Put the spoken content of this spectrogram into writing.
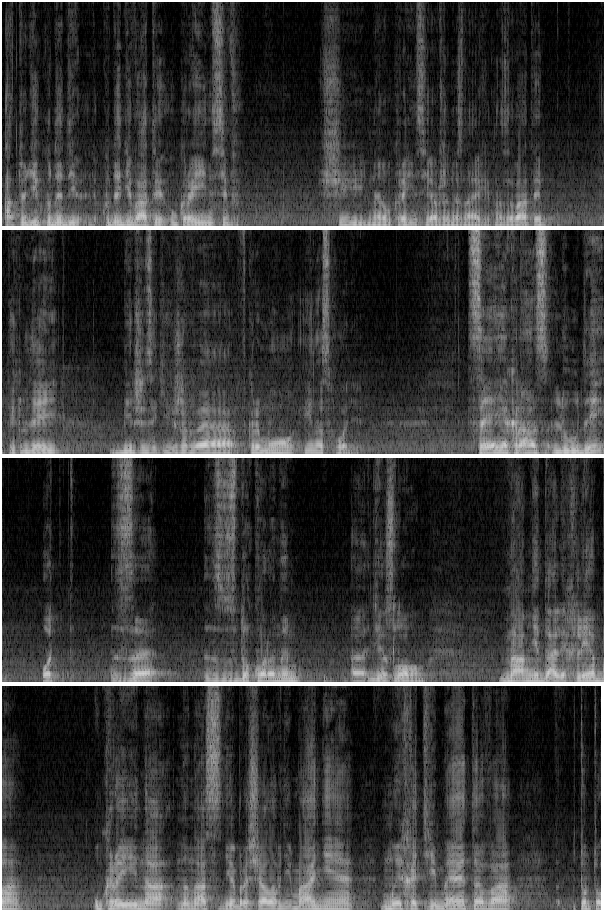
А тоді куди, куди дівати українців, чи не українців, я вже не знаю, як їх називати, тих людей, більшість з яких живе в Криму і на Сході. Це якраз люди от з, з докореним е, дієсловом. Нам не дали хлеба, Україна на нас не обращала внимания, ми хотімо этого. Тобто,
